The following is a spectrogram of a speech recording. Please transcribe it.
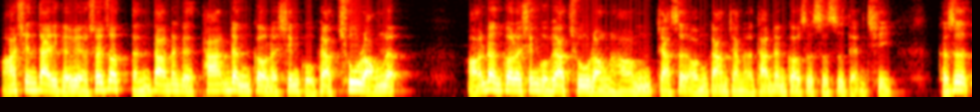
啊，信贷一个月，所以说等到那个他认购的新股票出笼了。啊，认购的新股票出笼了，好，我们假设我们刚刚讲的，它认购是十四点七，可是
